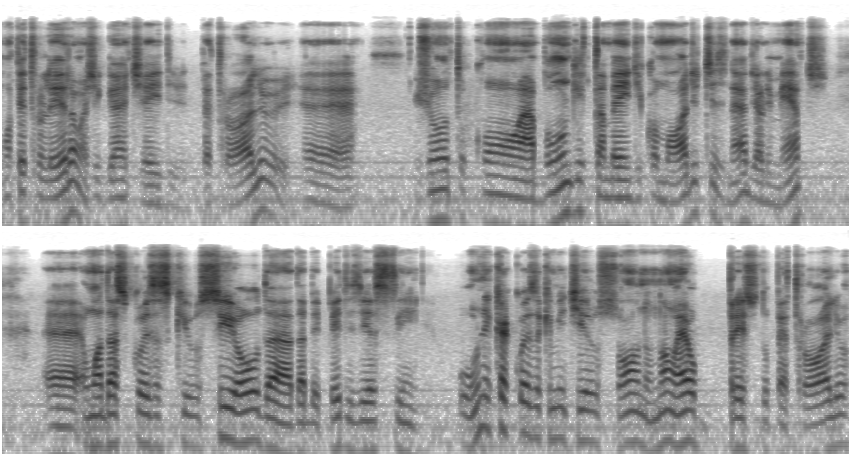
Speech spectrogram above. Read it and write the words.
uma petroleira, uma gigante aí de petróleo, é, junto com a Bung, também de commodities, né, de alimentos. É, uma das coisas que o CEO da, da BP dizia assim, a única coisa que me tira o sono não é o preço do petróleo,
